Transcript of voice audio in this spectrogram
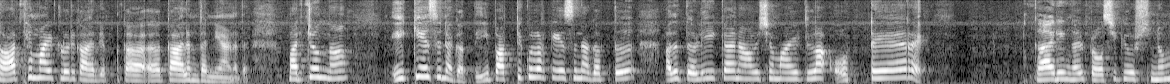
സാധ്യമായിട്ടുള്ളൊരു കാര്യം കാലം തന്നെയാണിത്. മറ്റൊന്ന് ഈ കേസിനകത്ത് ഈ പർട്ടിക്കുലർ കേസിനകത്ത് അത് തെളിയിക്കാൻ ആവശ്യമായിട്ടുള്ള ഒട്ടേറെ കാര്യങ്ങൾ പ്രോസിക്യൂഷനും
